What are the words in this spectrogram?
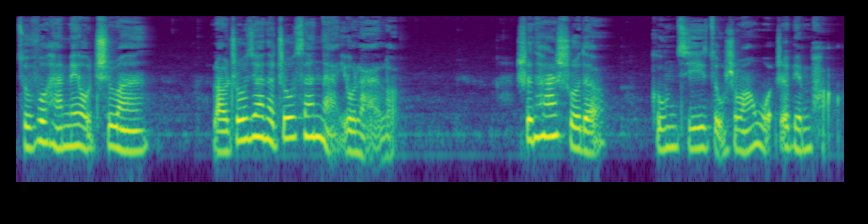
祖父还没有吃完，老周家的周三奶又来了。是他说的，公鸡总是往我这边跑，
